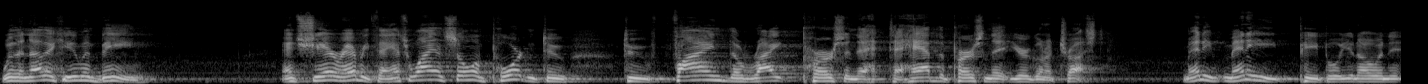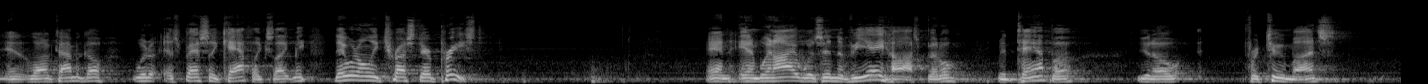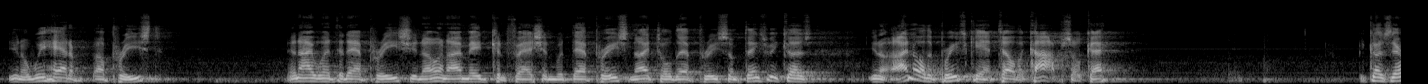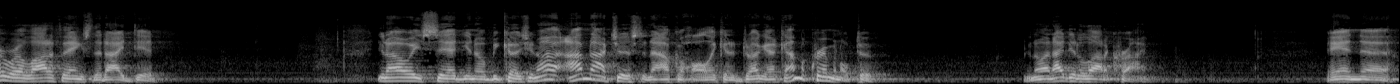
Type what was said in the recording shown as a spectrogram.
with another human being and share everything, that's why it's so important to to find the right person to, to have the person that you're going to trust. Many many people, you know, in, in a long time ago, would especially Catholics like me, they would only trust their priest. And and when I was in the VA hospital in Tampa, you know, for two months, you know, we had a, a priest. And I went to that priest, you know, and I made confession with that priest, and I told that priest some things because, you know, I know the priest can't tell the cops, okay? Because there were a lot of things that I did. You know, I always said, you know, because, you know, I, am not just an alcoholic and a drug addict, I'm a criminal too. You know, and I did a lot of crime. And uh,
